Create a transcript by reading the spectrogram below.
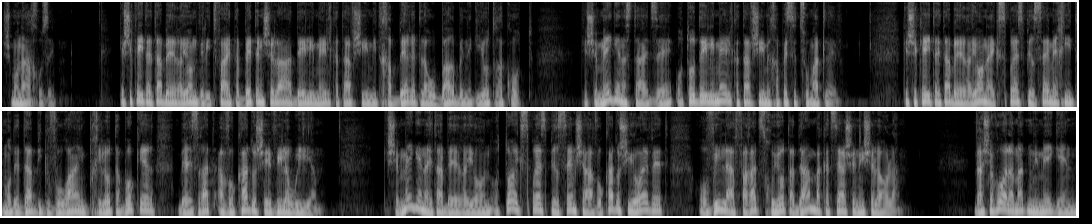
8 אחוזים. כשקייט הייתה בהיריון וליטפה את הבטן שלה, הדיילי מייל כתב שהיא מתחברת לעובר בנגיעות רכות. כשמייגן עשתה את זה, אותו דיילי מייל כתב שהיא מחפשת תשומת לב. כשקייט הייתה בהיריון, האקספרס פרסם איך היא התמודדה בגבורה עם בחילות הבוקר בעזרת אבוקדו שהביא לה וויליאם. כשמייגן הייתה בהיריון, אותו אקספרס פרסם שהאבוקדו שהיא אוהבת הוביל להפרת זכויות אדם בקצה השני של העולם. והשבוע למדנו ממייגן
